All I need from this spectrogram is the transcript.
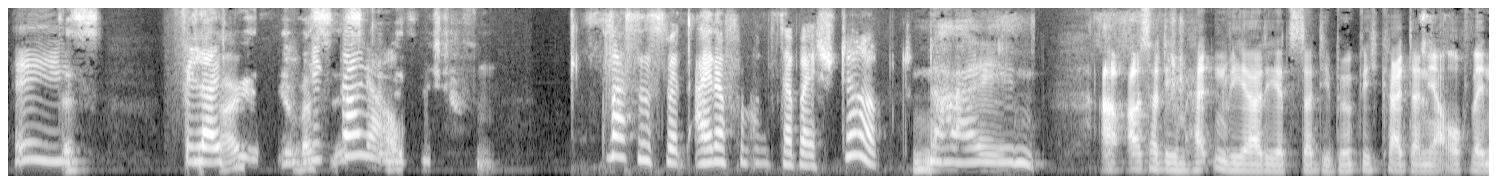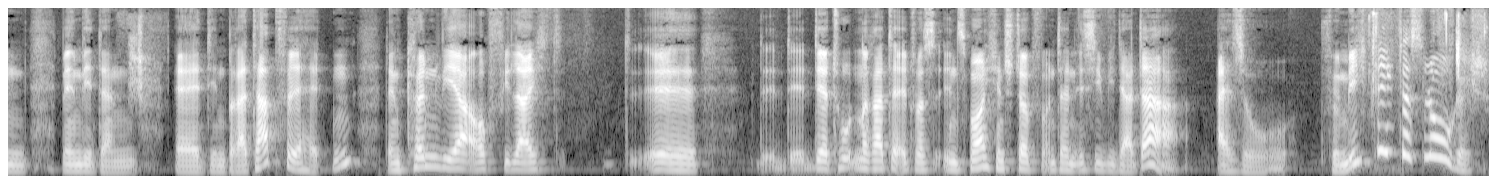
Hey. Das Vielleicht Frage ist ja, was ist, wenn ja wir es nicht schaffen? Was ist, wenn einer von uns dabei stirbt? Nein. Au außerdem hätten wir ja jetzt da die Möglichkeit, dann ja auch, wenn, wenn wir dann äh, den Bratapfel hätten, dann können wir ja auch vielleicht äh, der toten Ratte etwas ins Mäulchen stopfen und dann ist sie wieder da. Also, für mich klingt das logisch.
